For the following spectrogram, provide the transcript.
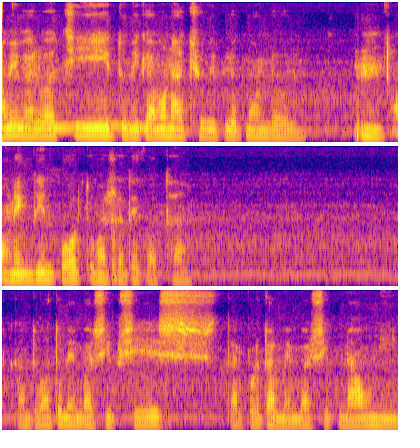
আমি ভালো আছি। তুমি কেমন আছো? বিপ্লব মণ্ডল। অনেক দিন পর তোমার সাথে কথা। কারণ তোমার তো মেম্বারশিপ শেষ, তারপরে তার মেম্বারশিপ নাওনি।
